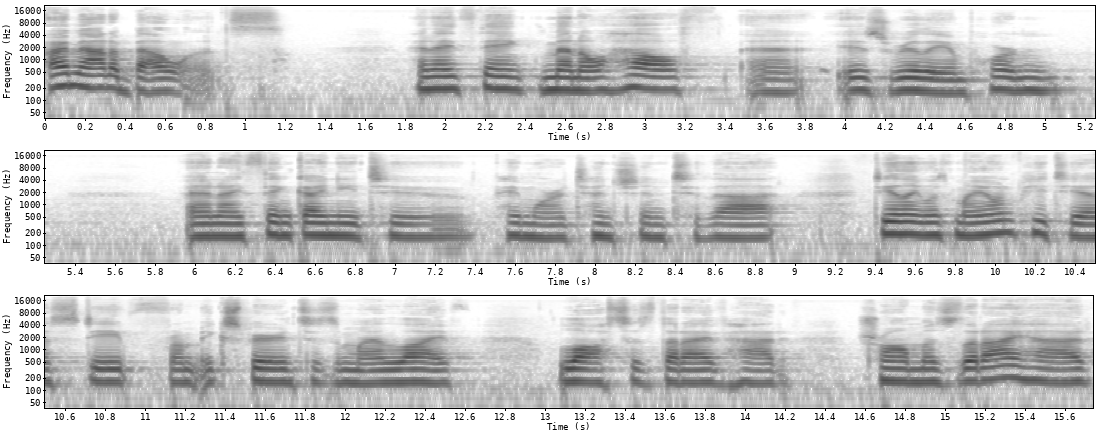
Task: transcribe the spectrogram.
I'm out of balance. And I think mental health uh, is really important. And I think I need to pay more attention to that. Dealing with my own PTSD from experiences in my life, losses that I've had, traumas that I had,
